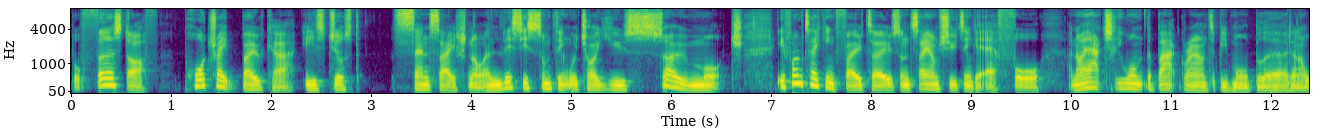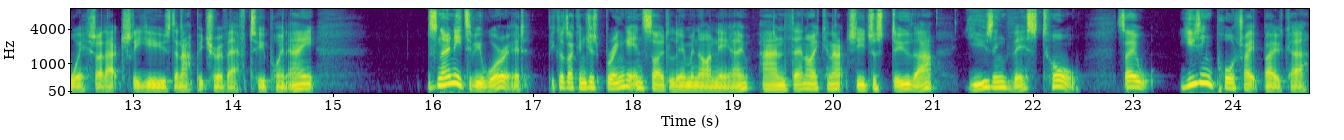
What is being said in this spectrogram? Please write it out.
But first off, Portrait Bokeh is just sensational. And this is something which I use so much. If I'm taking photos and say I'm shooting at f4 and I actually want the background to be more blurred and I wish I'd actually used an aperture of f2.8, there's no need to be worried because I can just bring it inside Luminar Neo and then I can actually just do that using this tool. So using Portrait Bokeh,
